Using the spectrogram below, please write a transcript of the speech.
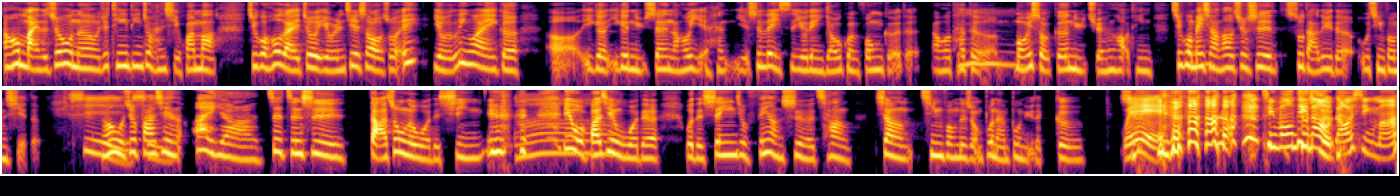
然后买了之后呢，我就听一听就很喜欢嘛。结果后来就有人介绍我说，哎，有另外一个呃一个一个女生，然后也很也是类似有点摇滚风格的，然后她的某一首歌女爵很好听。嗯、结果没想到就是苏打绿的吴青峰写的，是。然后我就发现，哎呀，这真是打中了我的心，因为、啊、因为我发现我的我的声音就非常适合唱像清风这种不男不女的歌。喂，清风听到我高兴吗？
